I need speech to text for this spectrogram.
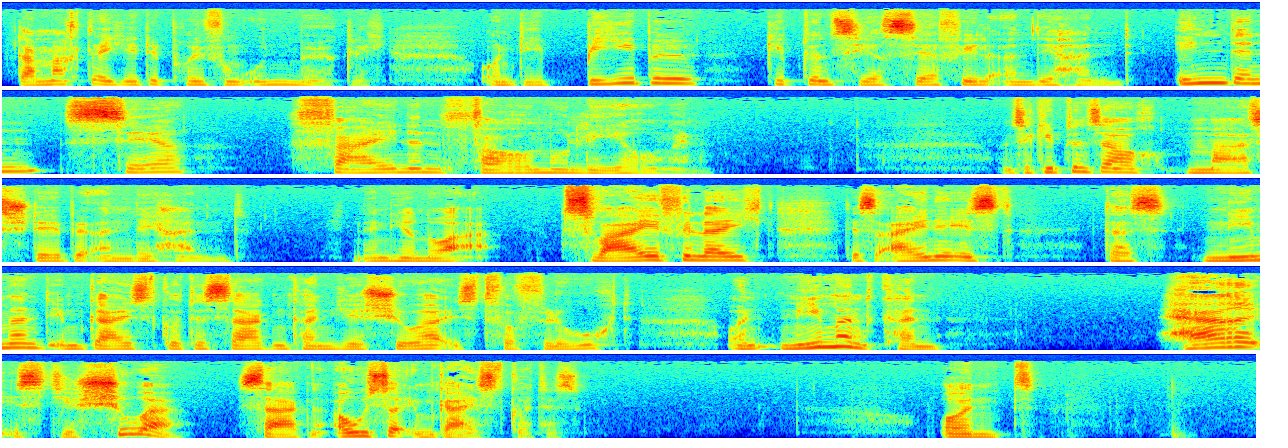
da macht er jede Prüfung unmöglich. Und die Bibel gibt uns hier sehr viel an die Hand in den sehr feinen Formulierungen. Und sie gibt uns auch Maßstäbe an die Hand. Ich nenne hier nur zwei vielleicht. Das eine ist, dass niemand im Geist Gottes sagen kann, Jeshua ist verflucht und niemand kann, Herr ist Jeshua sagen, außer im Geist Gottes. Und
